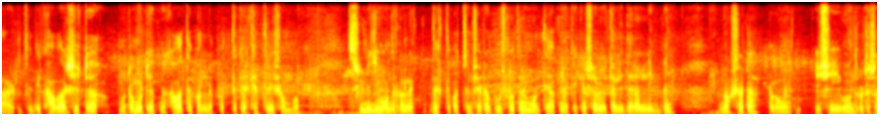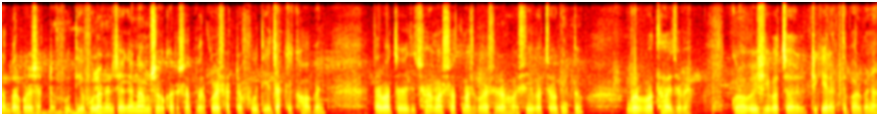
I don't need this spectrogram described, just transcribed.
আর যদি খাবার, সেটা মোটামুটি আপনি খাওয়াতে পারলে প্রত্যেকের ক্ষেত্রেই সম্ভব। স্ক্রিনে যে মন্ত্রটা দেখতে পাচ্ছেন, সেটা ভোজপত্রের মধ্যে আপনাকে কেশরের কালি দ্বারা লিখবেন নকশাটা এবং সেই মন্ত্রটা সাতবার করে সাতটা ফু দিয়ে, ফুলানের জায়গায় নাম সহকারে সাতবার করে সাতটা ফু দিয়ে যাকে খাওয়াবেন, তার বাচ্চা যদি ছয় মাস, সাত মাস বয়সের হয়, সেই বাচ্চাও কিন্তু গর্ভপাত হয়ে যাবে। কোনোভাবেই সেই বাচ্চা টিকিয়ে রাখতে পারবে না।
